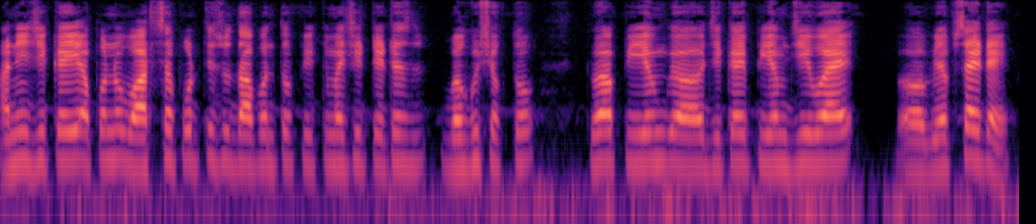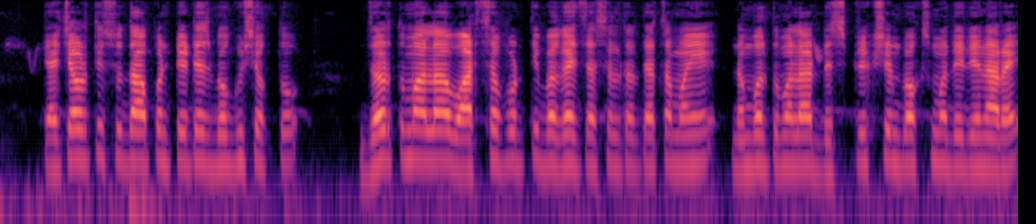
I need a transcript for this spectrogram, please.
आणि जी काही आपण व्हॉट्सअपवरती सुद्धा आपण तो पीक विम्याची स्टेटस बघू शकतो किंवा पी एम जी काही P M G Y website आहे त्याच्यावरती सुद्धा आपण स्टेटस बघू शकतो. जर तुम्हाला व्हॉट्सअपवरती बघायचं असेल तर त्याचा मी नंबर तुम्हाला डिस्क्रिप्शन बॉक्समध्ये देणार आहे.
